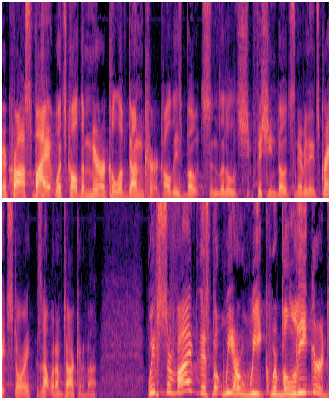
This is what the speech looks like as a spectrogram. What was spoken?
across by what's called the Miracle of Dunkirk. All these boats and little fishing boats and everything. It's a great story. It's not what I'm talking about. We've survived this, but we are weak. We're beleaguered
